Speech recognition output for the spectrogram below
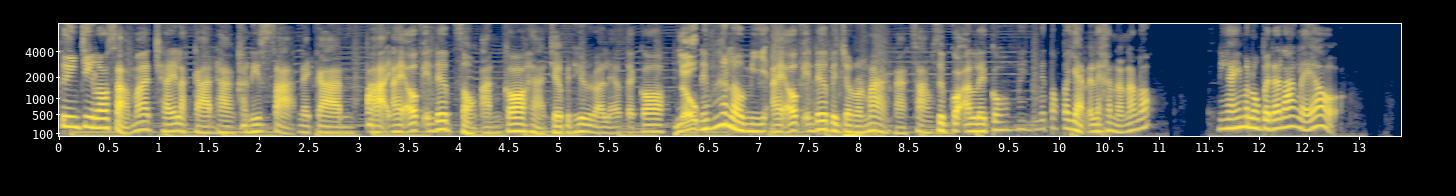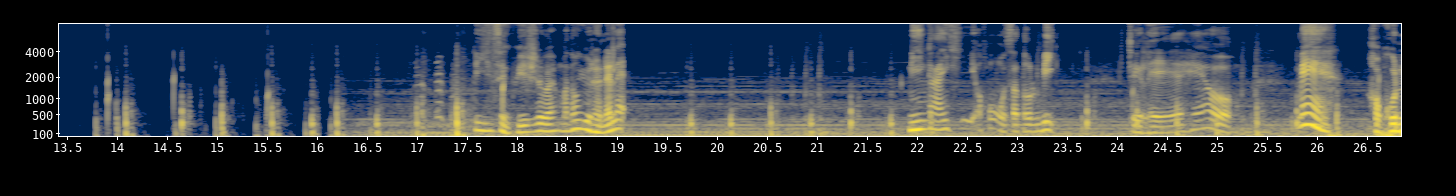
คือจริงๆ เราสามารถใช้หลักการทางคณิตศาสตร์ในการปา Eye of Ender 2 อันก็หาเจอเป็นที่เรียบร้อยแล้ว แต่ก็ Nope. ในเมื่อเรามี Eye of Ender เป็นจำนวนมากนะ 30 กว่าอันเลยก็ไม่ไม่ต้องประหยัดอะไรขนาดนั้นหรอก นี่ไงมันลงไปด้านล่างแล้ว ได้ยินเสียงพีชด้วยไหมมันต้องอยู่แถวนี้แหละ นี่ไงโอ้โหสโตนบิกเจอแล้วแม่ขอบคุณ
